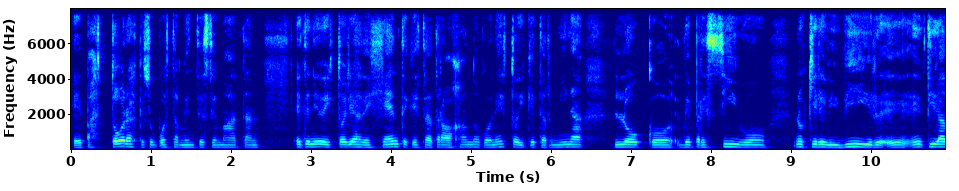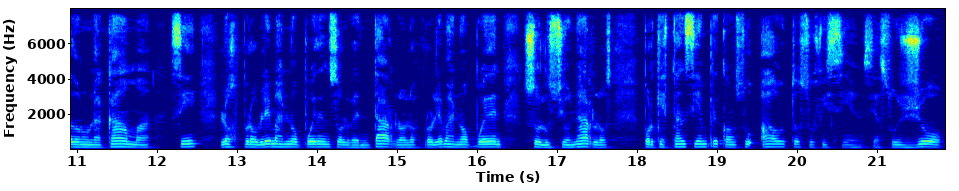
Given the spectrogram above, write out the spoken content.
eh, pastoras que supuestamente se matan. He tenido historias de gente que está trabajando con esto y que termina loco, depresivo, no quiere vivir, eh, tirado en una cama. ¿Sí? Los problemas no pueden solventarlos, los problemas no pueden solucionarlos porque están siempre con su autosuficiencia, su yo,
